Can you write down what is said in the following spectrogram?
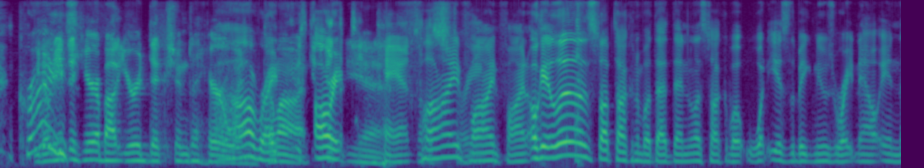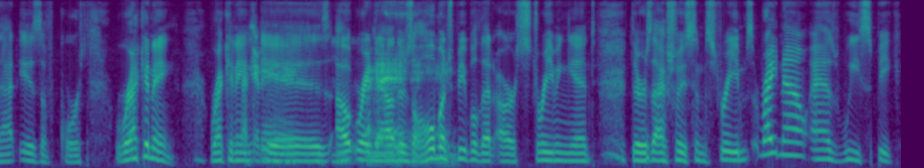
We don't need to hear about your addiction to heroin. All right, Come on. all right. Yeah. Cans on Fine, fine, fine. Okay, let's stop talking about that then. Let's talk about what is the big news right now, and that is, of course, Reckoning. Reckoning, is out right now. There's a whole bunch of people that are streaming it. There's actually some streams right now as we speak.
